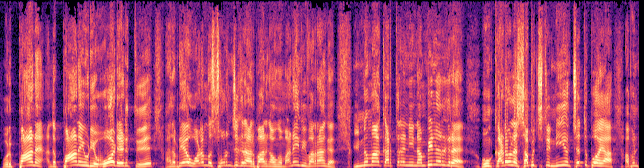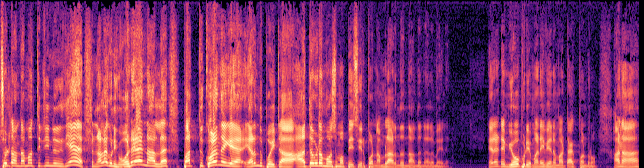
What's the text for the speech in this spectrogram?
ஒரு பானை அந்த பானையுடைய ஓடு எடுத்து அதை அப்படியே உடம்ப சொரிஞ்சுக்கிறாரு பாருங்க. அவங்க மனைவி வர்றாங்க. இன்னுமா கர்த்தரை நீ நம்பின்னு இருக்கிற? உன் கடவுளை சபிச்சுட்டு நீயும் செத்து போயா? அப்படின்னு சொல்லிட்டு அந்த அம்மா திட்டின்னு இருக்குது. ஏன்? நல்லா நீ ஒரே நாளில் பத்து குழந்தைங்க இறந்து போயிட்டா அதை விட மோசமாக பேசியிருப்போம். நம்மளா இருந்திருந்தா அந்த நிலைமையில. நிறைய டைம் யோபுடைய மனைவியை நம்ம அட்டாக் பண்ணுறோம் ஆனால்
